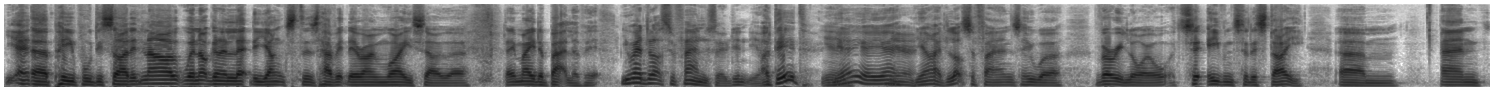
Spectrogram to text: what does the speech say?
Yes. uh, people decided no, we're not going to let the youngsters have it their own way. So uh, they made a battle of it. You had lots of fans, though, didn't you? I did. Yeah. Yeah, yeah, yeah, Yeah. yeah. I had lots of fans who were very loyal, to, even to this day. Um, and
